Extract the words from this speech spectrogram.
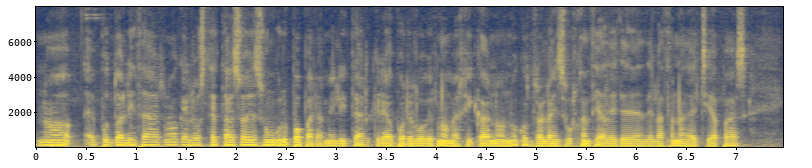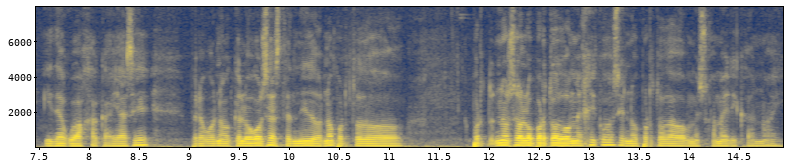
No, eh, puntualizar ¿no? que los Zetas es un grupo paramilitar creado por el gobierno mexicano ¿no? contra la insurgencia de, la zona de Chiapas y de Oaxaca y así, pero bueno, que luego se ha extendido ¿no? por todo, no solo por todo México, sino por toda Mesoamérica. ¿no? Y,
